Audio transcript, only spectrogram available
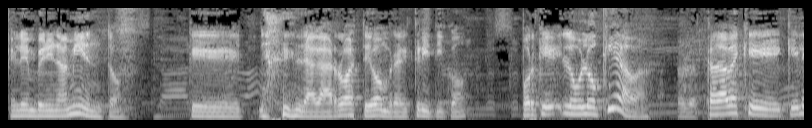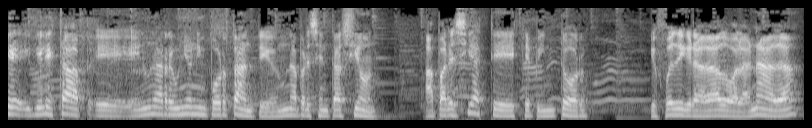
el envenenamiento que le agarró a este hombre, el crítico, porque lo bloqueaba. Cada vez que, que él, que él estaba eh, en una reunión importante, en una presentación, aparecía este, este pintor que fue degradado a la nada,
